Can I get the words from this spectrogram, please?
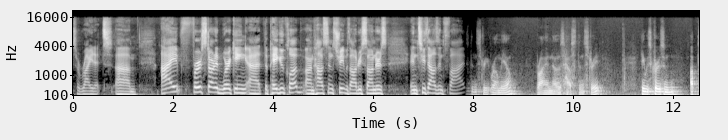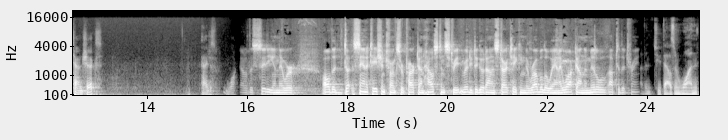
to write it. Um, I first started working at the Pegu Club on Houston Street with Audrey Saunders in 2005. Houston Street Romeo. Brian knows Houston Street. He was cruising Uptown Chicks. I just walked out of the city, and there were all the d- sanitation trunks were parked on Houston Street, ready to go down and start taking the rubble away. And I walked down the middle up to the train. In 2001,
